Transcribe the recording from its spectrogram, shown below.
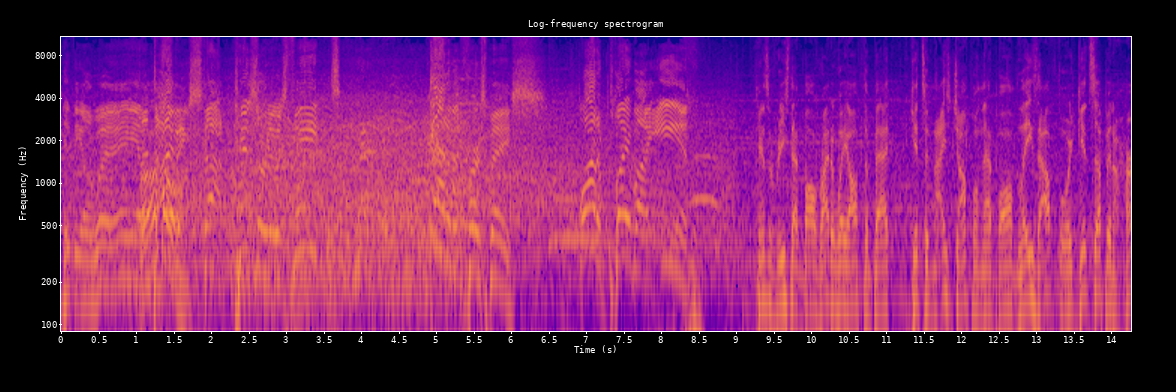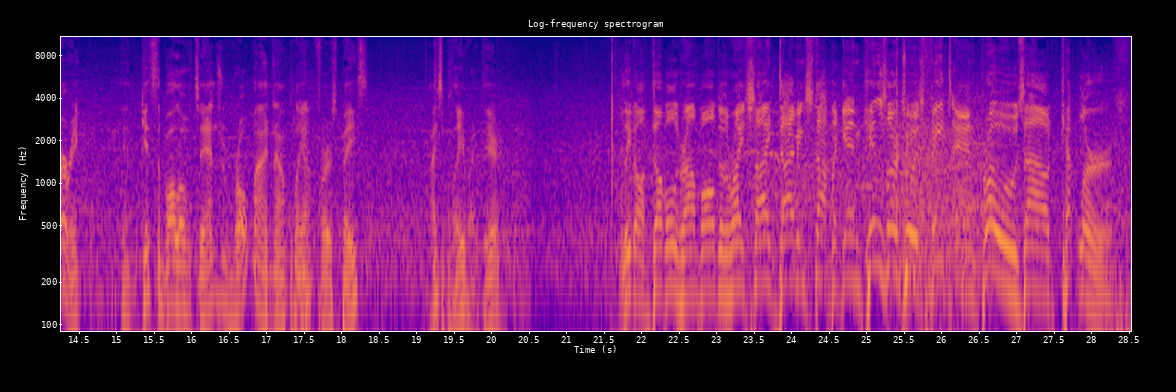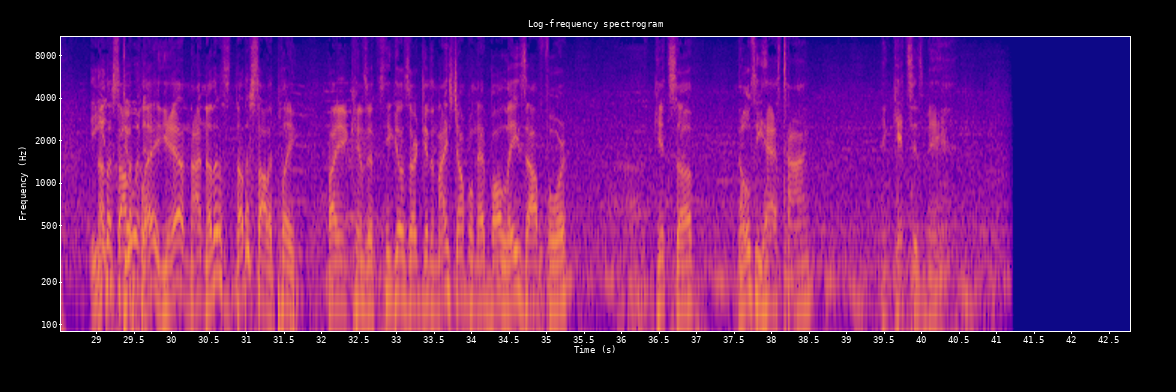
Hit the other way, and Oh. a diving stop. Kinsler to his feet. Got him at first base. What a play by Ian. Kinsler reached that ball right away off the bat, gets a nice jump on that ball, lays out for it, gets up in a hurry, and gets the ball over to Andrew Romine now playing Yeah. first base. Nice play right there. Leadoff double, ground ball to the right side, diving stop again. Kinsler to his feet and throws out Kepler. Ian Another solid play. it. Yeah, not another another solid play by Ian Kinsler. He goes there, get a nice jump on that ball, lays out for it, gets up, knows he has time, and gets his man.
